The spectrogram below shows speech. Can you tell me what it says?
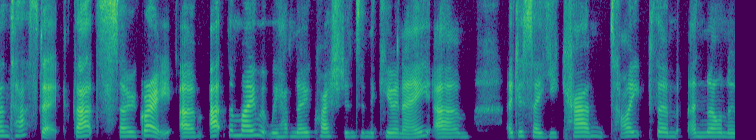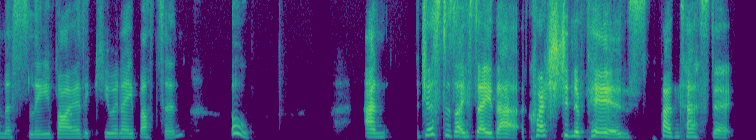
Fantastic. That's so great. Um, at the moment, we have no questions in the Q&A. Um, I just say you can type them anonymously via the Q&A button. Oh, and just as I say that, a question appears. Fantastic.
